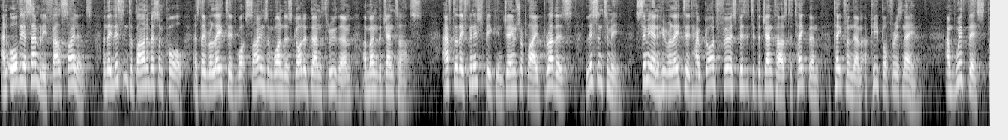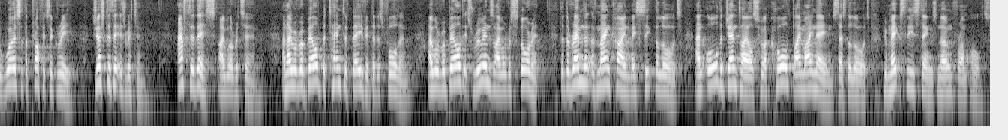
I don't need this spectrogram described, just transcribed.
And all the assembly fell silent, and they listened to Barnabas and Paul as they related what signs and wonders God had done through them among the Gentiles. After they finished speaking, James replied, Brothers, listen to me. Simeon, who related how God first visited the Gentiles to take, them, take from them a people for his name. And with this, the words of the prophets agree, just as it is written After this, I will return, and I will rebuild the tent of David that has fallen. I will rebuild its ruins, and I will restore it, that the remnant of mankind may seek the Lord, and all the Gentiles who are called by my name, says the Lord, who makes these things known from old.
